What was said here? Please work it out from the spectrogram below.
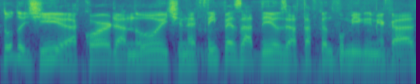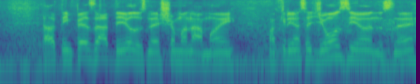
todo dia acorda à noite, né? Tem pesadelos, ela tá ficando comigo em minha casa. Ela tem pesadelos, né? Chamando a mãe. Uma criança de 11 anos, né?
